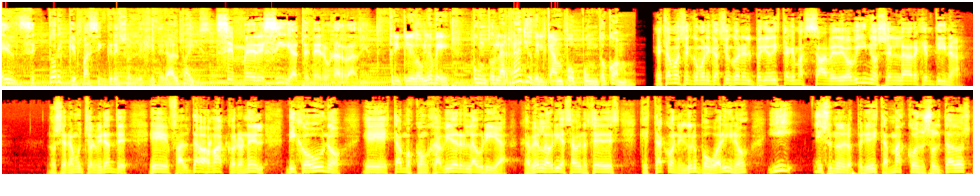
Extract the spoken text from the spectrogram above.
el sector que más ingresos le genera al país se merecía tener una radio. www.laradiodelcampo.com Estamos en comunicación con el periodista que más sabe de ovinos en la Argentina. No será mucho, almirante. Eh, faltaba más, coronel. Dijo uno, eh, estamos con Javier Lauría. Javier Lauría, saben ustedes, que está con el grupo Guarino y es uno de los periodistas más consultados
